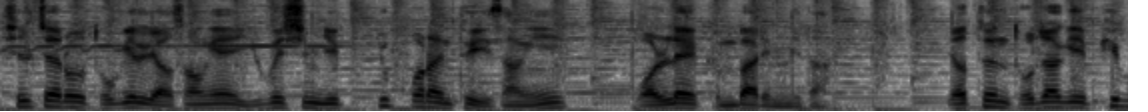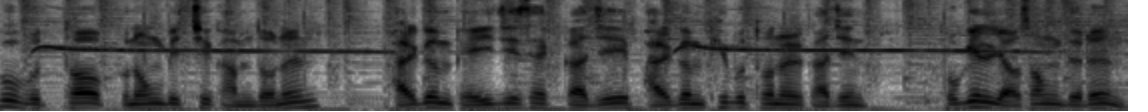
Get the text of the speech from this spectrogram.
실제로 독일 여성의 66% 이상이 원래 금발입니다. 옅은 도자기 피부부터 분홍빛이 감도는 밝은 베이지색까지 밝은 피부톤을 가진 독일 여성들은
